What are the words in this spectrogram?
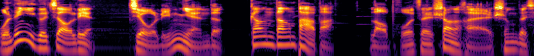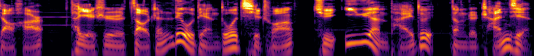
我另一个教练，九零年的，刚当爸爸，老婆在上海生的小孩，他也是早晨六点多起床去医院排队等着产检。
